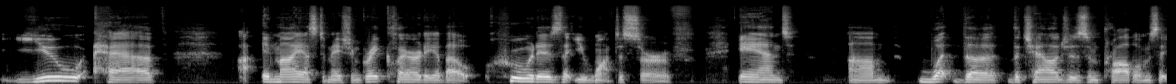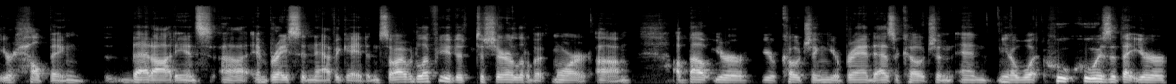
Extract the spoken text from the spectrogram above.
you have in my estimation great clarity about who it is that you want to serve and um, what the the challenges and problems that you're helping that audience uh, embrace and navigate. And so I would love for you to, to share a little bit more um, about your your coaching, your brand as a coach, and and you know what who who is it that you're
